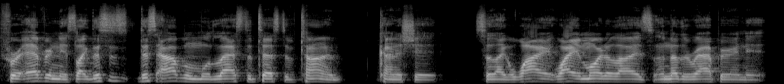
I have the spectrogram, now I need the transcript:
foreverness? Like this is this album will last the test of time, kind of shit. So like, why why immortalize another rapper in it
